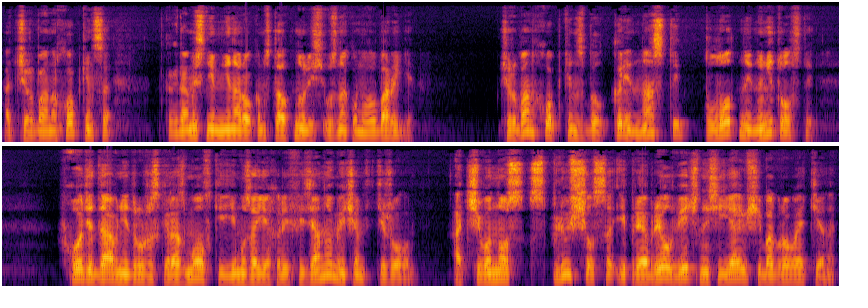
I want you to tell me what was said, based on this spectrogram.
от Чурбана Хопкинса — когда мы с ним ненароком столкнулись у знакомого барыги. Чурбан Хопкинс был коренастый, плотный, но не толстый. В ходе давней дружеской размолвки ему заехали в физиономию чем-то тяжелым, отчего нос сплющился и приобрел вечно сияющий багровый оттенок.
